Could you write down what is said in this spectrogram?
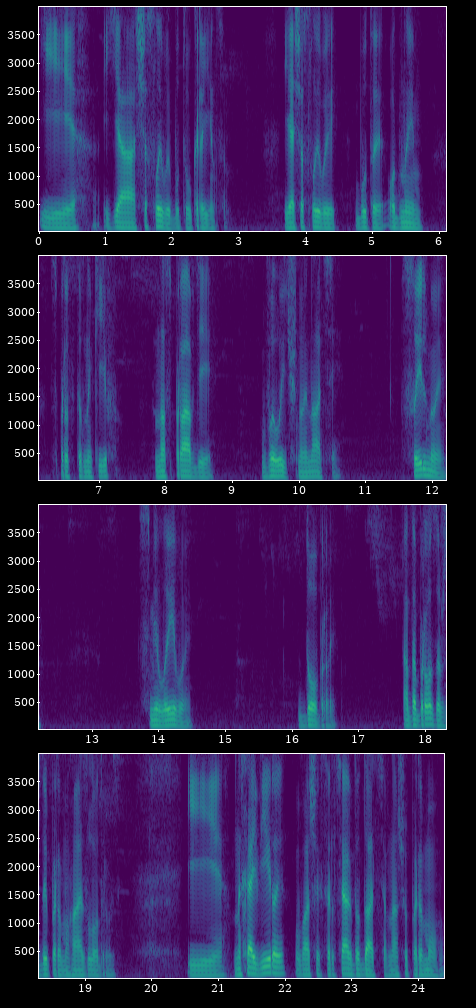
І я щасливий бути українцем. Я щасливий бути одним з представників насправді величної нації, сильної, сміливої, доброї. А добро завжди перемагає зло, друзі. І нехай віри у ваших серцях додасться в нашу перемогу.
